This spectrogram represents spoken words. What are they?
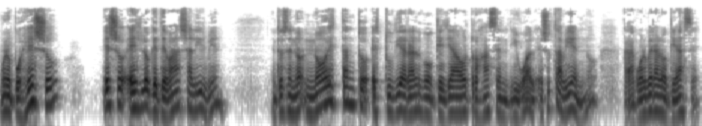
Bueno, pues eso, eso es lo que te va a salir bien. Entonces no, no es tanto estudiar algo que ya otros hacen igual, eso está bien, ¿no? Cada cual verá lo que hace.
